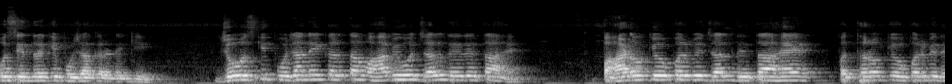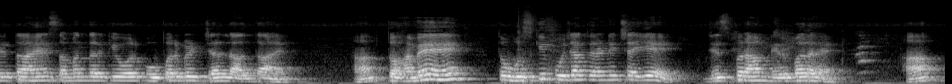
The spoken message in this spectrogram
उस इंद्र की पूजा करने की। जो उसकी पूजा नहीं करता, वहाँ भी वो जल दे देता है। पहाड़ों के ऊपर भी जल देता है, पत्थरों के ऊपर भी देता है, समंदर के ऊपर भी जल डालता है। हाँ तो हमें तो उसकी पूजा करनी चाहिए, जिस पर हम निर्भर हैं। हाँ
